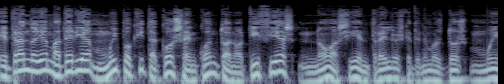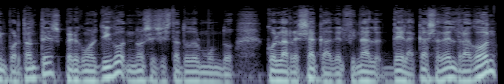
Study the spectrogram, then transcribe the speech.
Entrando ya en materia, muy poquita cosa en cuanto a noticias, no así en trailers que tenemos dos muy importantes, pero como os digo, no sé si está todo el mundo con la resaca del final de La Casa del Dragón,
